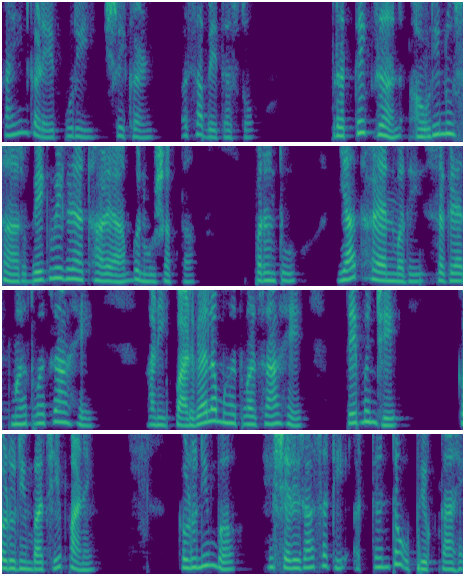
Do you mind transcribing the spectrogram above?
काहींकडे पुरी, श्रीखंड असा बेत असतो. प्रत्येक जण आवडीनुसार वेगवेगळ्या थाळ्या बनवू शकता. परंतु या थाळ्यांमध्ये सगळ्यात महत्त्वाचं आहे आणि पाडव्याला महत्त्वाचं आहे ते म्हणजे कडुनिंबाचे पाने. कडुनिंब हे शरीरासाठी अत्यंत उपयुक्त आहे.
